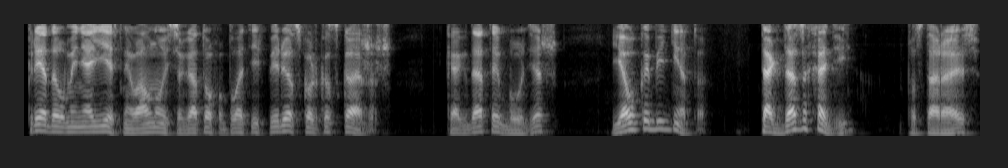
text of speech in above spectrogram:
Кредо у меня есть, не волнуйся, готов оплатить вперед, сколько скажешь. Когда ты будешь?» «Я у кабинета». «Тогда заходи». «Постараюсь».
